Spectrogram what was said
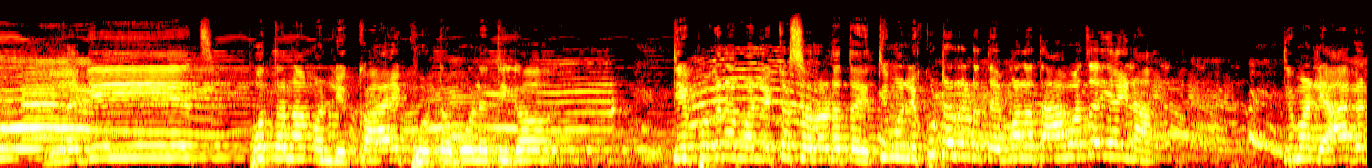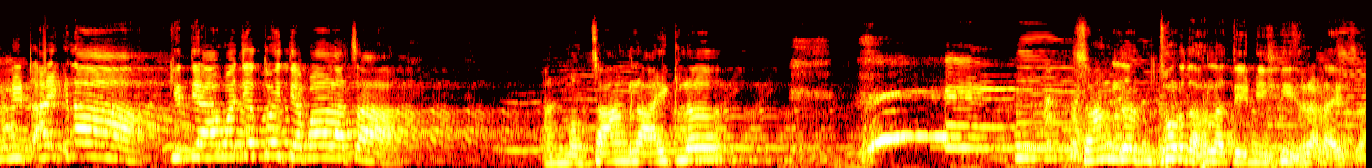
लगेच पुतना म्हणली काय खोट बोलती ग? ती बघणं म्हणले कसं रडत आहे ती म्हणली कुठं रडत आहे मला तर आवाजही आहे ना ती म्हणली आग नीट ऐक ना किती आवाज येतोय त्या बाळाचा. आणि मग चांगलं ऐकलं. चांगलं जोर धरला त्यांनी रडायचा.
